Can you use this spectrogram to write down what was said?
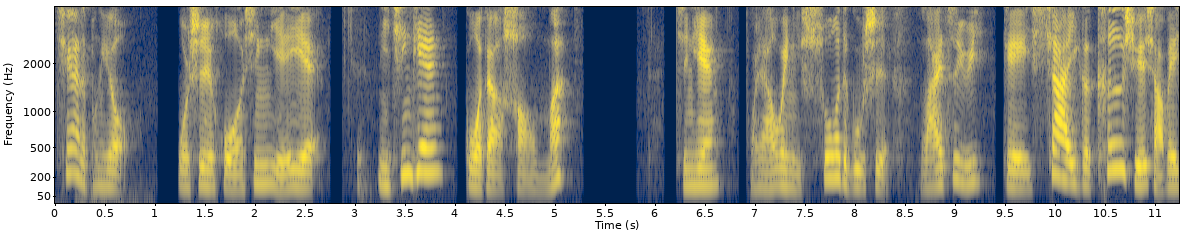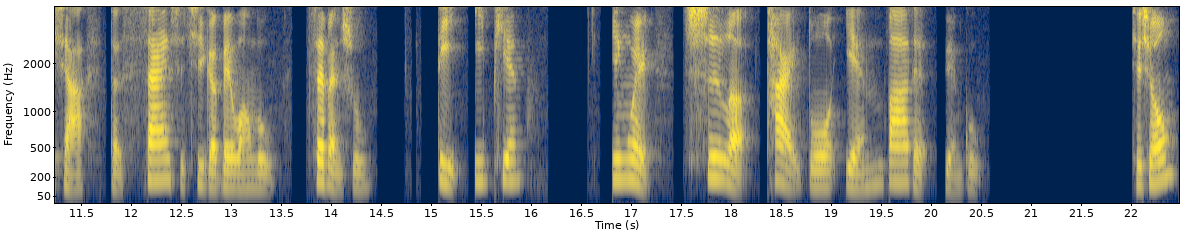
亲爱的朋友，我是火星爷爷。你今天过得好吗？今天我要为你说的故事来自于《给下一个科学小飞侠的三十七个备忘录》这本书第一篇，因为吃了太多盐巴的缘故。铁雄，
